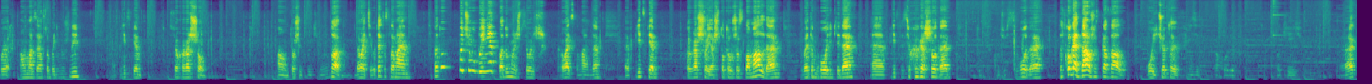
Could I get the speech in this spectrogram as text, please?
Бы алмазы особо не нужны. В принципе, все хорошо. А, он тоже их выкинул. Ну ладно, давайте вот это сломаем. Типа, ну, почему бы и нет? Подумаешь, всего лишь кровать сломаем, да. Э, В принципе, хорошо, я что-то уже сломал, да, в этом ролике, да. Э, В принципе, все хорошо, да. Тут куча всего, да. Да сколько я да уже сказал? Ой, что-то физит, походу. Окей. Так.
